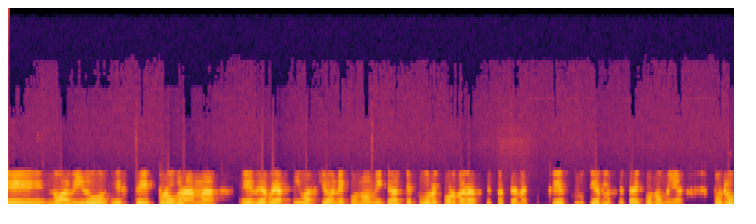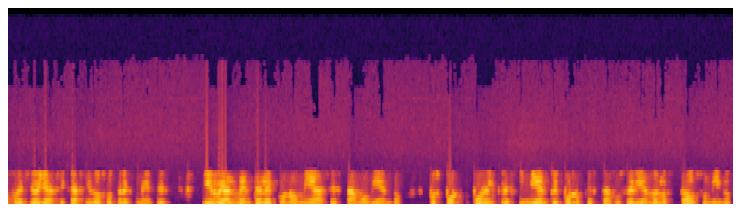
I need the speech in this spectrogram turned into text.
eh, no ha habido este programa eh, de reactivación económica que tú recordarás que Tatiana Cloutier, la Secretaria de Economía, pues lo ofreció ya hace casi dos o tres meses y realmente la economía se está moviendo pues por, por el crecimiento y por lo que está sucediendo en los Estados Unidos,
